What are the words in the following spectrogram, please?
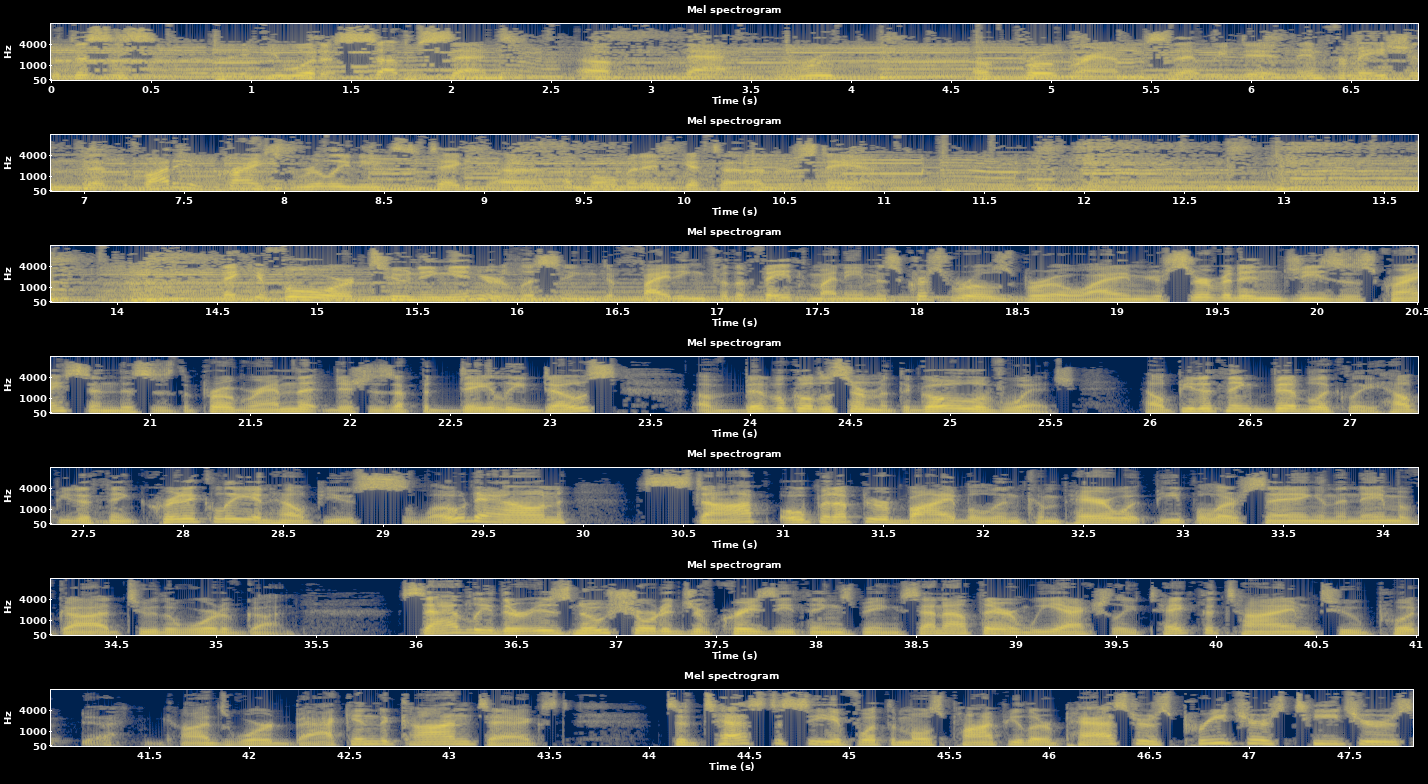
But this is, if you would, a subset of that group of programs that we did. Information that the body of Christ really needs to take a, a moment and get to understand. Thank you for tuning in. You're listening to Fighting for the Faith. My name is Chris Rosebrough. I am your servant in Jesus Christ, and this is the program that dishes up a daily dose of biblical discernment, the goal of which help you to think biblically, help you to think critically, and help you slow down, stop, open up your Bible, and compare what people are saying in the name of God to the Word of God. Sadly, there is no shortage of crazy things being sent out there, and we actually take the time to put uh, God's Word back into context to test to see if what the most popular pastors, preachers, teachers,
